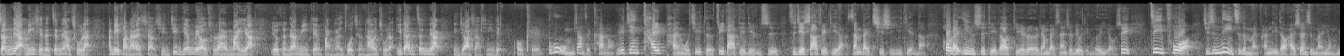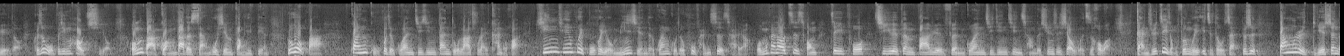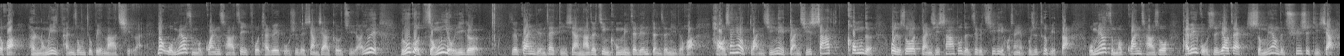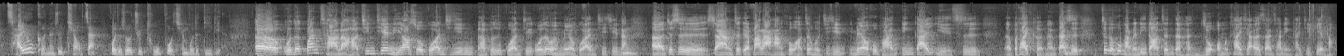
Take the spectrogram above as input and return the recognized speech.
增量明显的增量出来啊，你反弹要小心。今天没有出来的卖压，有可能在明天反弹的过程它会出来。一旦增量，你就要小心一点。OK，不过我们这样子看哦，因为今天开盘我记得最大跌点是直接杀最低了，三百七十一点呐，后来硬是跌到跌了两百三十六点而已哦。所以这一波啊，其实内资的买盘力道还算是蛮踊跃的哦。可是我不禁好奇哦，我们把广大的散户先放一边，如果把关股或者国安基金单独拉出来看的话，今天会不会有明显的关股的护盘色彩啊？我们看到，自从这一波七月份、八月份国安基金进场的宣示效果之后啊，感觉这种氛围一直都在，就是当日跌深的话，很容易盘中就被拉起来。那我们要怎么观察这一波台北股市的向下格局啊？因为如果总有一个。这官员在底下拿着禁空令这边等着你的话，好像要短期内短期杀空的，或者说短期杀多的这个几率好像也不是特别大。我们要怎么观察说台北股市要在什么样的趋势底下才有可能去挑战，或者说去突破前波的低点？呃，我的观察呢，哈，今天你要说国安基金啊，不是国安基金，我认为没有国安基金呐，嗯、呃，就是像这个八大行库啊，政府基金你没有护盘，应该也是呃不太可能。但是这个护盘的力道真的很弱。我们看一下二三三零台积电哈，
